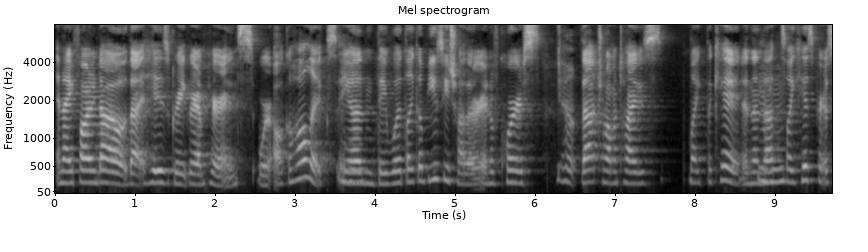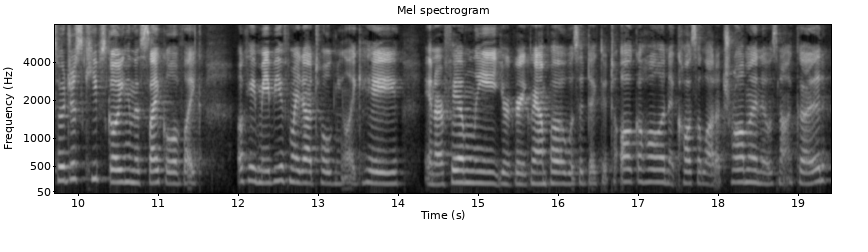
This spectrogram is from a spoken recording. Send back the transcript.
And I find out that his great grandparents were alcoholics and they would like abuse each other. And of course, Mm-hmm. Yeah. that traumatized like the kid. And then that's like his parents. So it just keeps going in this cycle of like, okay, maybe if my dad told me, like, hey, in our family, your great grandpa was addicted to alcohol and it caused a lot of trauma and it was not good.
